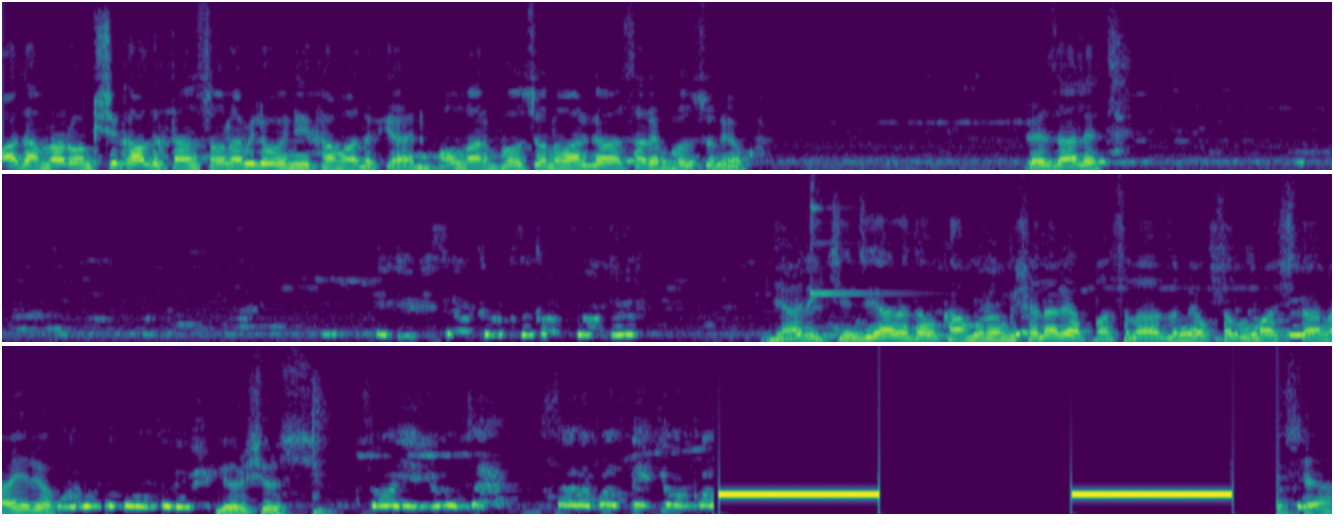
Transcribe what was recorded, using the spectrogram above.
Sonra 0-0. Adamlar 10 kişi kaldıktan sonra bile oyunu yıkamadık yani. Onların pozisyonu var, Galatasaray'ın pozisyonu yok. Rezalet. Yani ikinci yarıda Okan Buruk'un bir şeyler yapması lazım. Yoksa bu maçtan hayır yok. Görüşürüz. Ya.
